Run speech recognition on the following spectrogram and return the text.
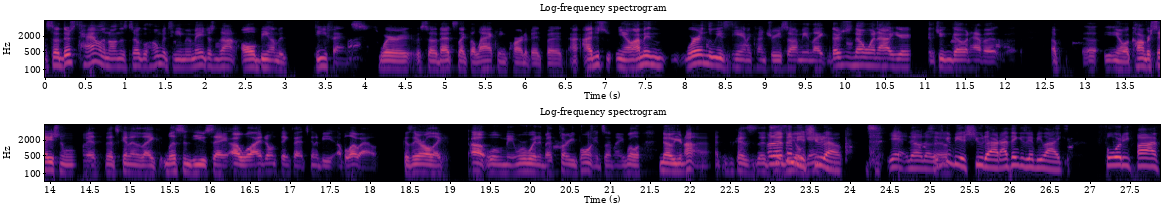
so there's talent on this Oklahoma team. It may just not all be on the defense. Where so that's like the lacking part of it. But I, I just you know i mean we're in Louisiana country, so I mean like there's just no one out here that you can go and have a. a a, you know, a conversation with that's gonna like listen to you say, "Oh, well, I don't think that's gonna be a blowout," because they're all like, "Oh, well, I mean, we're winning by 30 points." I'm like, "Well, no, you're not," because it's Oh, no, a it's gonna be a game. shootout. Yeah, no, no, it's gonna be a shootout. I think it's gonna be like 45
